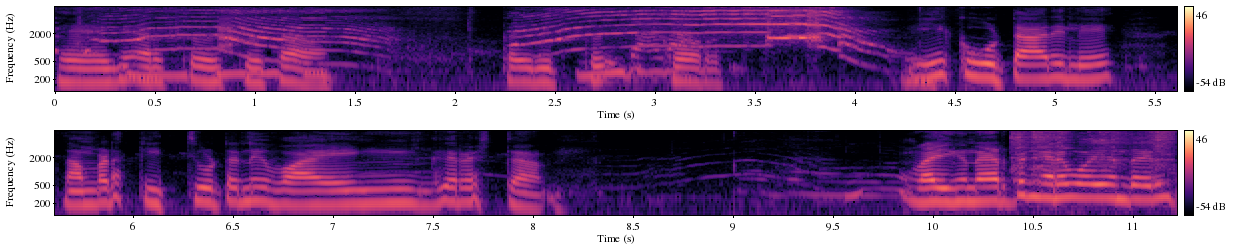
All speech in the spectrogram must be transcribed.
തേങ്ങ ഇറക്കി വെച്ചിട്ടോ പരിപ്പ് കുറച്ച്. ഈ കൂട്ടാനിൽ നമ്മുടെ കിച്ചൂട്ടന് ഭയങ്കര ഇഷ്ടമാണ് വൈകുന്നേരത്ത് ഇങ്ങനെ പോയി എന്തായാലും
